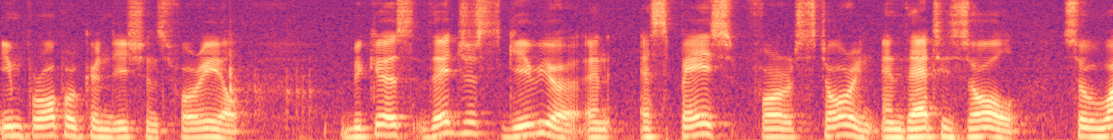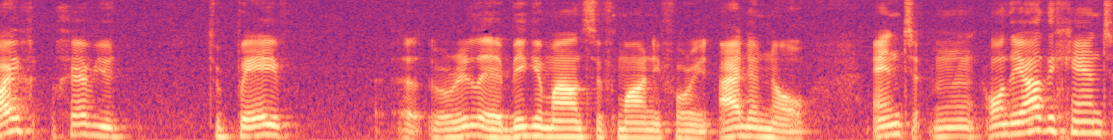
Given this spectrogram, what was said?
improper conditions for real because they just give you an a space for storing and that is all. So why have you to pay uh, really a big amounts of money for it? I don't know. And mm, on the other hand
